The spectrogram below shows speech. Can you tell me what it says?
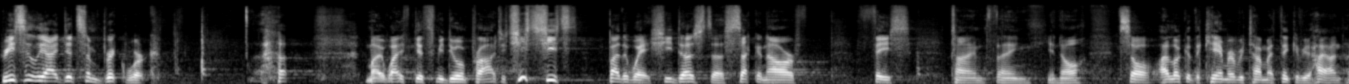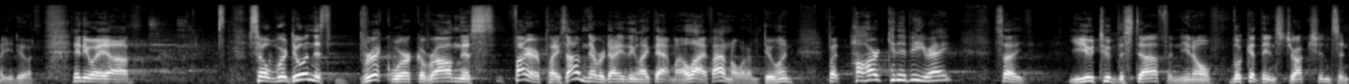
Recently, I did some brickwork. My wife gets me doing projects. She's, she's, by the way, she does the second hour face time thing, you know. So I look at the camera every time I think of you. Hi, hon, how you doing? Anyway, uh, so we're doing this brickwork around this fireplace. I've never done anything like that in my life. I don't know what I'm doing, but how hard can it be, right? So YouTube the stuff and you know look at the instructions, and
